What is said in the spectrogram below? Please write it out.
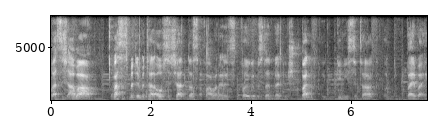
Was ich aber Was es mit dem Metall auf sich hat, das erfahren wir in der nächsten Folge. Bis dann bleibt entspannt, genießt den Tag und bye bye.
